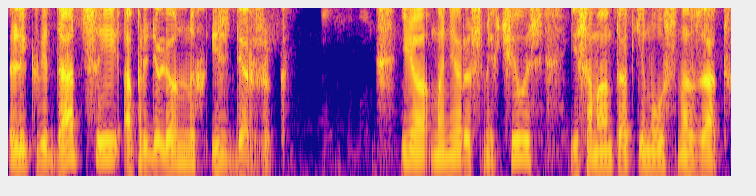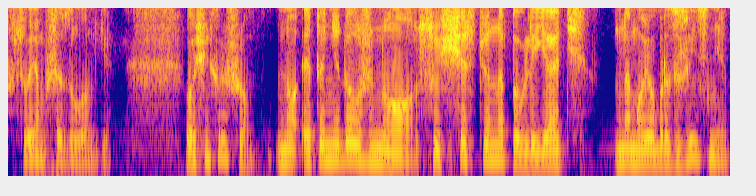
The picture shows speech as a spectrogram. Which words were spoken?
ликвидации определенных издержек. Ее манера смягчилась, и Саманта откинулась назад в своем шезлонге. «Очень хорошо, но это не должно существенно повлиять на мой образ жизни».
